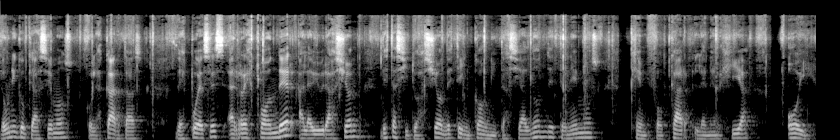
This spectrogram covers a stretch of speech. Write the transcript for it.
Lo único que hacemos con las cartas después es responder a la vibración de esta situación, de esta incógnita, hacia dónde tenemos que enfocar la energía hoy.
